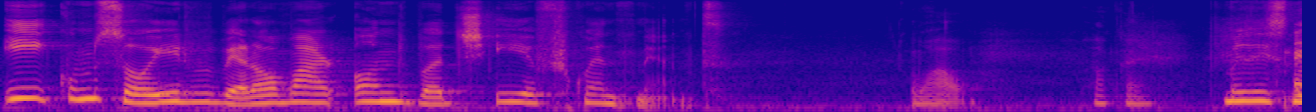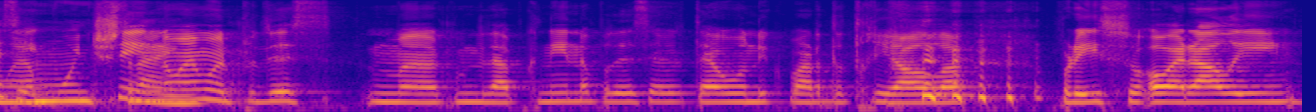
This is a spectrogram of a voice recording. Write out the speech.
E começou a ir beber ao bar onde Butch ia frequentemente. Uau. Ok. Mas isso não é, Assim, muito estranho. Sim, não é muito. Podia ser, numa comunidade pequenina, podia ser até o único bar da Terriola. por isso, ou era ali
